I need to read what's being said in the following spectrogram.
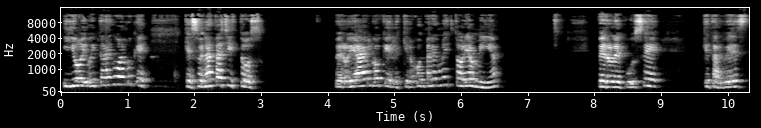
Y hoy, hoy traigo algo que, que suena hasta chistoso. Pero hoy algo que les quiero contar es una historia mía. Pero le puse que tal vez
